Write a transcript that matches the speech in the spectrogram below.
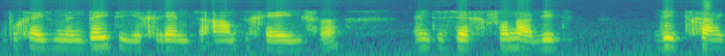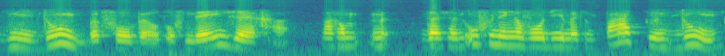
op een gegeven moment beter je grenzen aan te geven. En te zeggen van nou, dit, dit ga ik niet doen bijvoorbeeld. Of nee zeggen. Maar een, daar zijn oefeningen voor die je met een paard kunt doen.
